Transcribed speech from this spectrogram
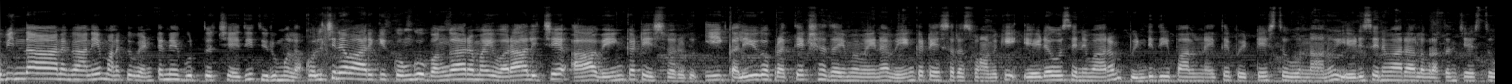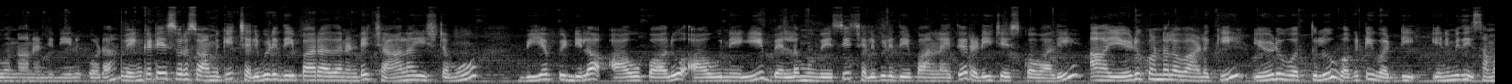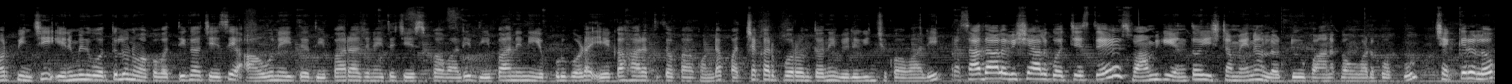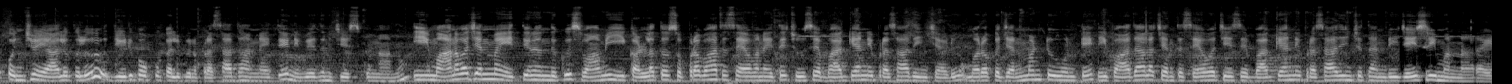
గోవింద అనగానే మనకు వెంటనే గుర్తొచ్చేది తిరుమల. కొలిచిన వారికి కొంగు బంగారమై వరాలిచ్చే ఆ వెంకటేశ్వరుడు. ఈ కలియుగ ప్రత్యక్ష దైవమైన వెంకటేశ్వర స్వామికి ఏడవ శనివారం పిండి దీపాలను అయితే పెట్టేస్తూ ఉన్నాను. ఏడు శనివారాల వ్రతం చేస్తూ ఉన్నానండి నేను కూడా. వెంకటేశ్వర స్వామికి చలివిడి దీపారాధన అంటే చాలా ఇష్టము. బియ్యం పిండిలో ఆవు పాలు ఆవు నెయ్యి బెల్లము వేసి చలిబిడి దీపాలను అయితే రెడీ చేసుకోవాలి. ఆ ఏడు కొండల వాళ్ళకి ఏడు ఒత్తులు ఒకటి వడ్డీ ఎనిమిది సమర్పించి ఎనిమిది ఒత్తులను ఒక వత్తిగా చేసి ఆవు నెయ్యితో దీపారాజనైతే చేసుకోవాలి. దీపాన్ని ఎప్పుడు కూడా ఏకహారతితో కాకుండా పచ్చకర్పూరంతోనే వెలిగించుకోవాలి. ప్రసాదాల విషయాలకు వచ్చేస్తే స్వామికి ఎంతో ఇష్టమైన లడ్డు పానకం వడపప్పు చక్కెరలో కొంచెం యాలకులు జీడిపప్పు కలిపిన ప్రసాదాన్ని అయితే నివేదన చేసుకున్నాను. ఈ మానవ జన్మ ఎత్తినందుకు స్వామి ఈ కళ్ళతో సుప్రభాత సేవనైతే చూసే భాగ్యాన్ని ప్రసాదించాడు. మరొక జన్మంటూ ఉంటే నీ పాదాల చెంత సేవ చేసే భాగ్యాన్ని ప్రసాదించు తండ్రి జై శ్రీమన్నారాయణ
